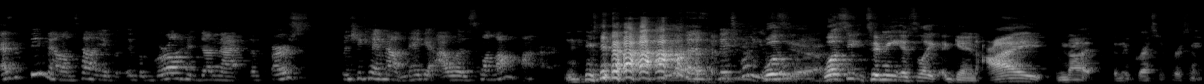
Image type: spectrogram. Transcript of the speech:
as a female, I'm telling you, if, if a girl had done that the first when she came out naked, I would have swung off on her. Because bitch, what are you Well, doing? Yeah. Well, see, to me, it's like again, I am not an aggressive person.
